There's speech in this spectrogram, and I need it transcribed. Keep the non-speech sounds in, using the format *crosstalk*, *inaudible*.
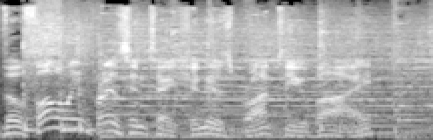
The following presentation is brought to you by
